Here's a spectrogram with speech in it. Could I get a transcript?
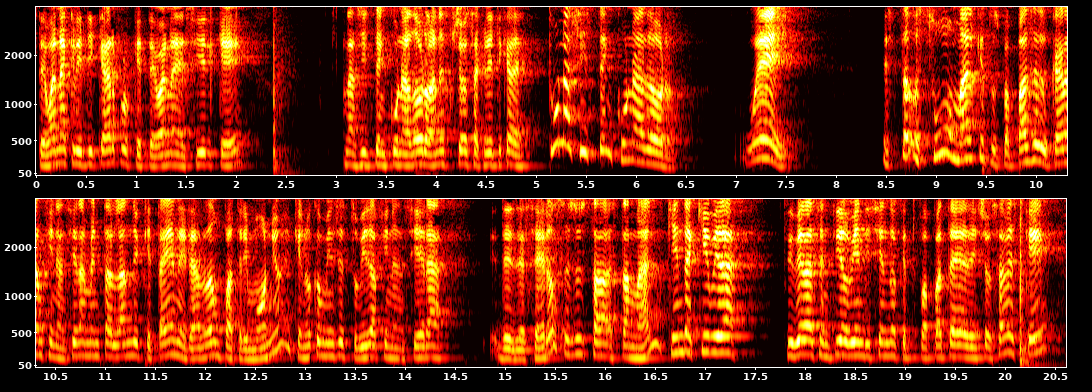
te van a criticar porque te van a decir que naciste en cuna de oro. ¿Han escuchado esa crítica de, tú naciste en cuna de oro? Güey, ¿esto- ¿estuvo mal que tus papás se educaran financieramente hablando y que te hayan heredado un patrimonio y que no comiences tu vida financiera desde ceros? ¿Eso está, está mal? ¿Quién de aquí hubiera, te hubiera sentido bien diciendo que tu papá te haya dicho, ¿sabes qué?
